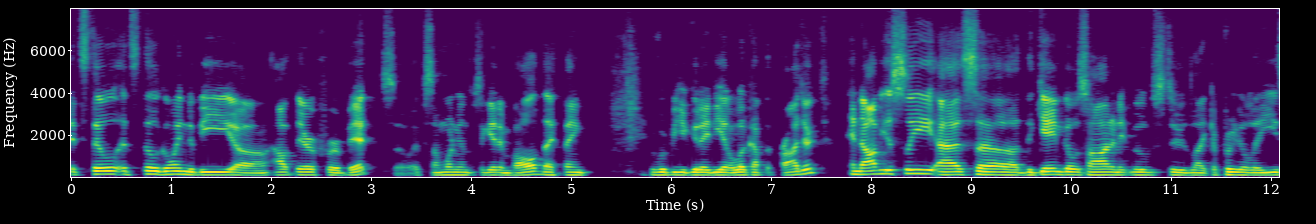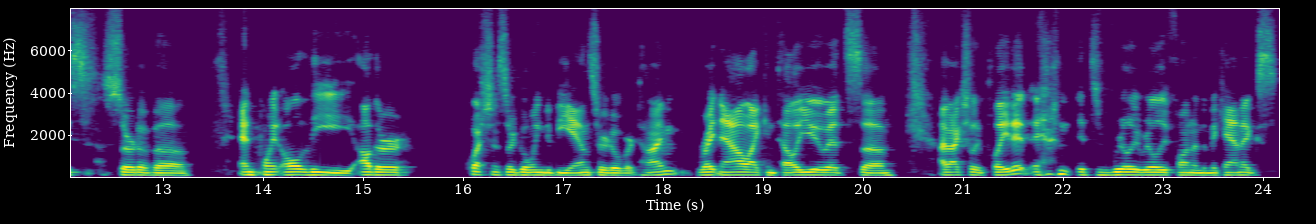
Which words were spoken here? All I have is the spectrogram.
It's still it's still going to be uh, out there for a bit. So if someone wants to get involved i think it would be a good idea to look up the project. And obviously as uh, the game goes on and it moves to like a pre-release sort of uh endpoint all the other questions are going to be answered over time. Right now, I can tell you it's uh, I've actually played it and it's really really fun and the mechanics,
